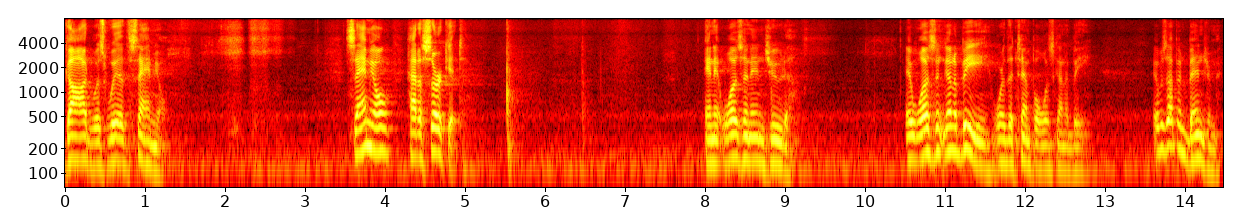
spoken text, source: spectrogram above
God was with Samuel. Samuel had a circuit, and it wasn't in Judah. It wasn't going to be where the temple was going to be, it was up in Benjamin,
